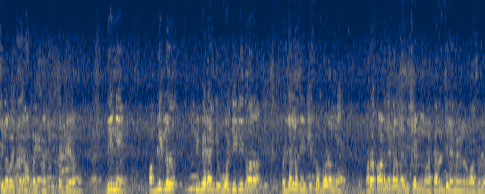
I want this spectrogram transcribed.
చిన్న వయసులోనే అబ్బాయి ఇటువంటి పిక్చర్ తీయడము. దీన్ని పబ్లిక్లో చూపించడానికి ఓటీటీ ద్వారా ప్రజల్లో దీన్ని తీసుకుపోవడము మరొక ఆనందకరమైన విషయం మన కర్నూలు జిల్లా ఎమ్మెల్యే వాసులు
